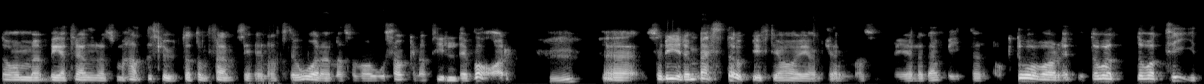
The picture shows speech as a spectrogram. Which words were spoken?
de B-tränare som hade slutat de fem senaste åren, alltså vad orsakerna till det var. Mm. Eh, Så det är den bästa uppgift jag har egentligen alltså, när det gäller den biten. Och då var, det, då var, då var tid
